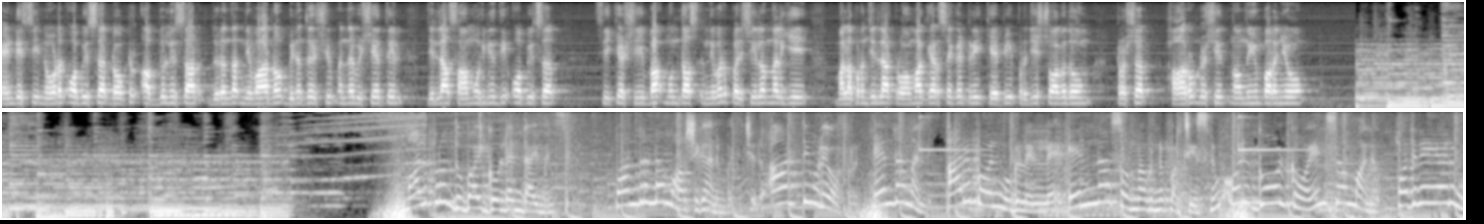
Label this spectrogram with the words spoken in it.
N D C nodal officer doctor Abdul Nisar ദുരന്ത നിവാരണവും ഭിന്നശേഷിയും എന്ന വിഷയത്തിൽ ജില്ലാ സാമൂഹ്യനീതി officer C. K. Sheeba Mumtaz എന്നിവർ പരിശീലനം നൽകി. മലപ്പുറം ജില്ലാ trauma care secretary K. P. Prajeesh സ്വാഗതവും ട്രഷർ ഹാറൂൺ റഷീദ് നന്ദിയും പറഞ്ഞു. മലപ്പുറം ദുബായ് ഗോൾഡൻ ഡയമണ്ട്സ് പന്ത്രണ്ടാം വാർഷികാനുബന്ധിച്ച് ഒരു അടിപൊളി ഓഫർ എന്താന്നല്ലേ അര പോയിന്റ് മുകളിലെ എല്ലാ സ്വർണാഭരണ പർച്ചേസിനും ഒരു ഗോൾഡ് കോയിൻ സമ്മാനം. പതിനയ്യായിരം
